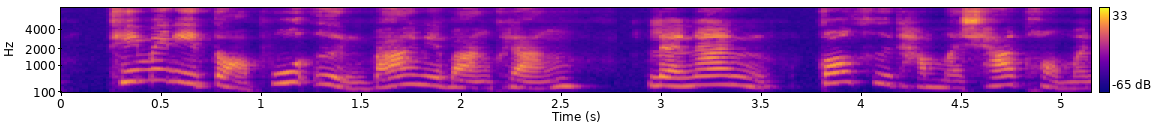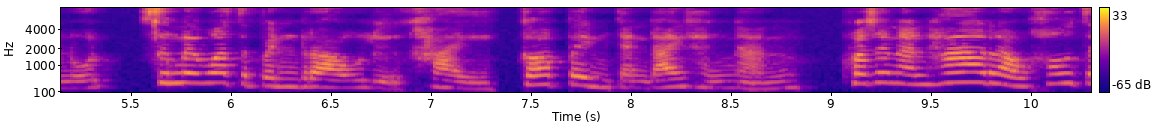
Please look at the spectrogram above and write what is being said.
ำที่ไม่ดีต่อผู้อื่นบ้างในบางครั้ง และนั่นก็คือธรรมชาติของมนุษย์ ซึ่งไม่ว่าจะเป็นเราหรือใครก็เป็นกันได้ทั้งนั้น เพราะฉะนั้นถ้าเราเข้าใจ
